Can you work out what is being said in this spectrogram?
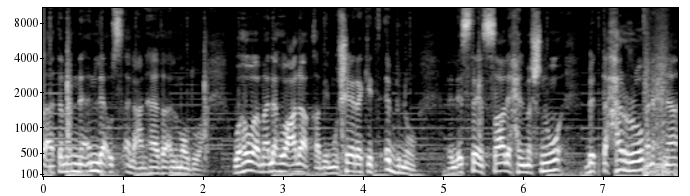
أتمنى أن لا أسأل عن هذا الموضوع. وهو ما له علاقة بمشاركة ابنه الأستاذ صالح المشنوق بالتحرك. نحن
